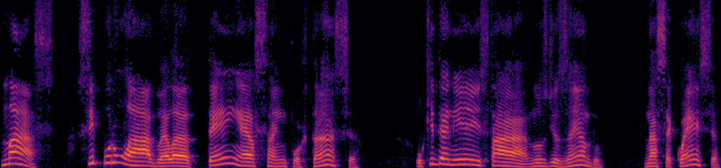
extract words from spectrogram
Mas, se por um lado ela tem essa importância, o que Denis está nos dizendo na sequência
